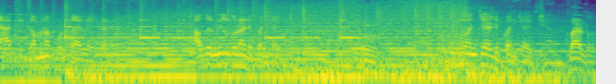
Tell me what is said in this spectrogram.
ಯಾಕೆ ಗಮನ ಕೊಡ್ತಾ ಇಲ್ಲ ಈ ಕಡೆ? ಅದು ನಿಲ್ಗುನಾಡಿ ಪಂಚಾಯತ್. ಇದು ಮಂಚೇಡಿ ಪಂಚಾಯತ್. ಬಾಡ್ರು.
